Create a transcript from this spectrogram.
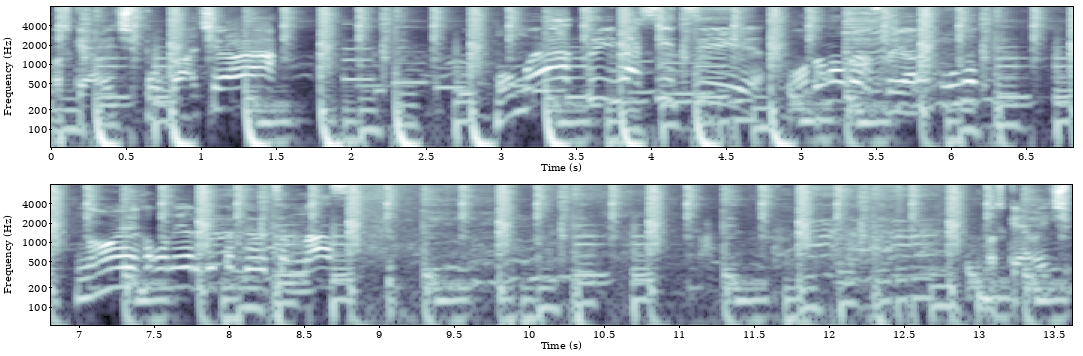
Лашкевич. Подача. Момент і м'ясіці. Один-один стає рахунок. Ну і головний арбітр дивиться на нас. Лашкевич.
